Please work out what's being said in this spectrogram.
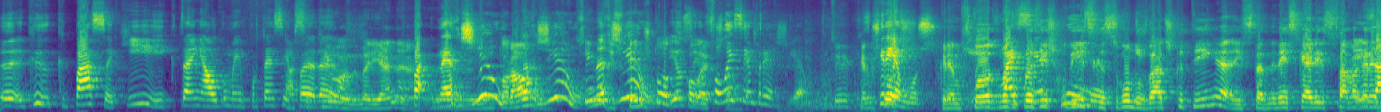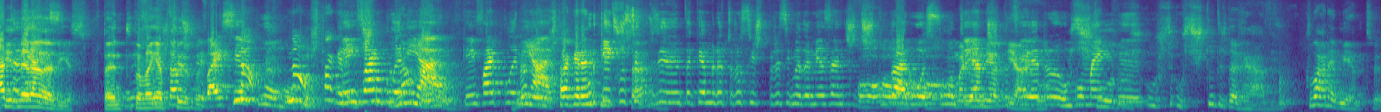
eh, que, que passe aqui e que tenha alguma importância Passa para... aqui onde, Mariana? Pa- na região, na região, Sim, na região. queremos todos. eu qual é eu falei sempre em região. Queremos Queremos. Queremos todos, vai mas o Francisco disse que, segundo os dados que tinha, isso nem sequer isso estava garantido, nem nada disso. Portanto, também é preciso. que- Vai ser Não, como? não, está Quem vai planear? não. Quem vai planear? não, está garantido, Porquê que o. Sr. Presidente da Câmara trouxe isto para cima da mesa antes de Oh, estudar o oh, oh, assunto e Mariana antes e de Tiago, ver os como é estudos, que... Os, os estudos da RAV, claramente,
